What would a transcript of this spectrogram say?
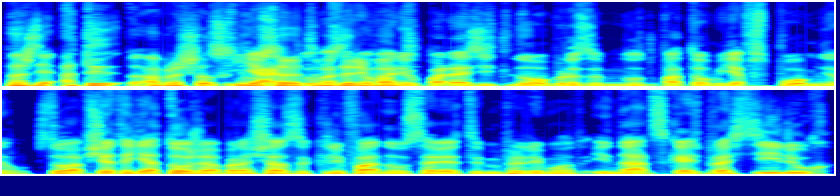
Подожди, а ты обращался к нему Я с советом за ремонт? говорю поразительным образом, но потом я вспомнил, что вообще-то я тоже обращался к Клифанову с советами про ремонт. И надо сказать, прости, Илюх,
